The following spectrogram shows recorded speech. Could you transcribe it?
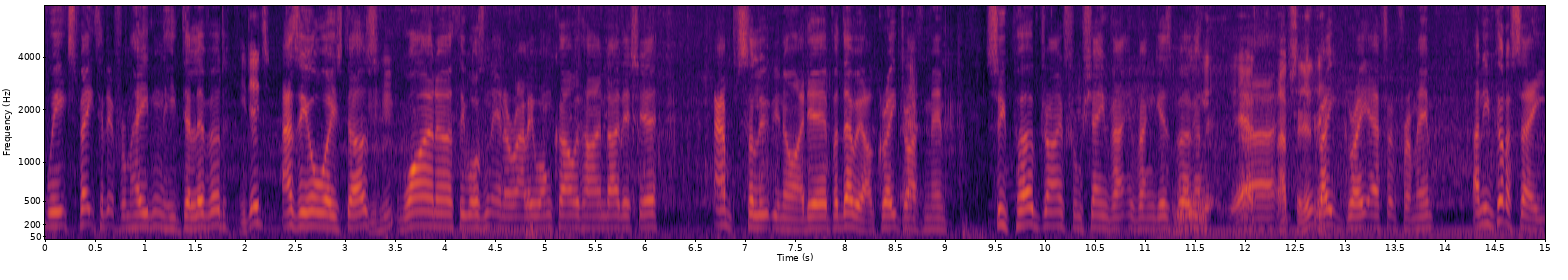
We expected it from Hayden. He delivered. He did. As he always does. Mm-hmm. Why on earth he wasn't in a Rally 1 car with Hyundai this year? Absolutely no idea. But there we are. Great drive yeah. from him. Superb drive from Shane Van, Van Gisbergen. Ooh, yeah, uh, absolutely. Great, great effort from him. And you've got to say,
